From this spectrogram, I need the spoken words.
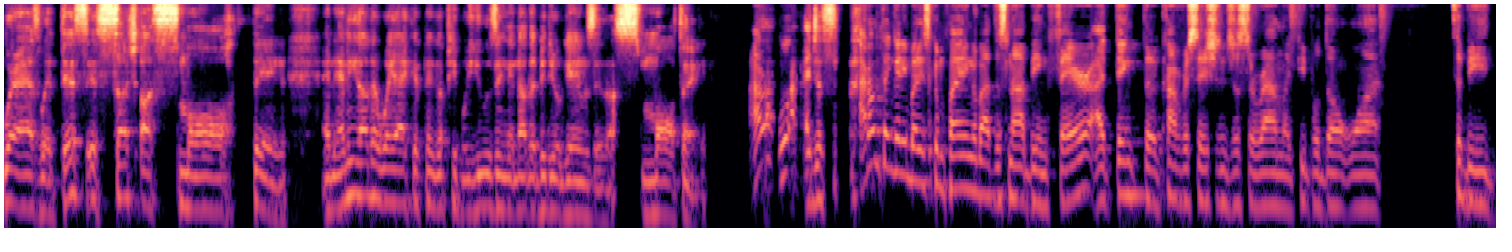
Whereas with this, it's such a small thing, and any other way I could think of people using in other video games is a small thing. I don't. Well, I just. I don't think anybody's complaining about this not being fair. I think the conversation just around like people don't want to be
